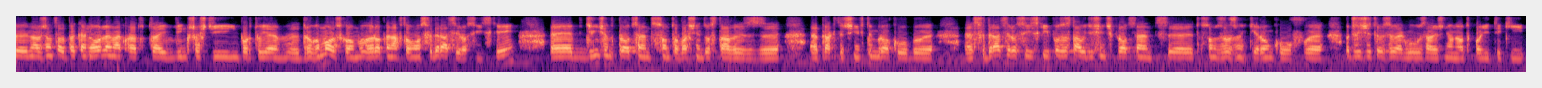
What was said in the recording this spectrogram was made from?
y, należąca do PKN Orlen akurat tutaj w większości importuje y, drogą morską ropę naftową z Federacji Rosyjskiej. 90% e, są to właśnie dostawy z praktycznie w tym roku były z Federacji Rosyjskiej, pozostałe 10% to są z różnych kierunków. Oczywiście to jest jakby uzależnione od polityki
